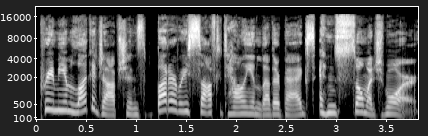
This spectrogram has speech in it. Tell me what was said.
premium luggage options, buttery soft Italian leather bags, and so much more.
